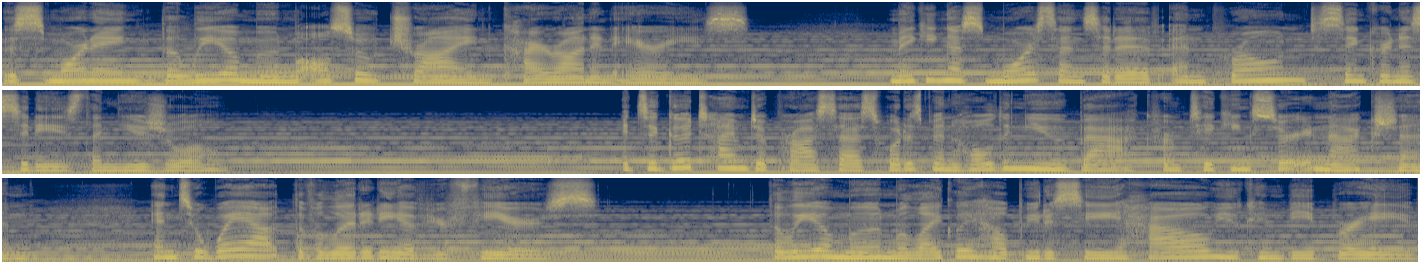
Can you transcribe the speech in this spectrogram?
This morning, the Leo moon will also trine Chiron and Aries, making us more sensitive and prone to synchronicities than usual. It's a good time to process what has been holding you back from taking certain action and to weigh out the validity of your fears. The Leo moon will likely help you to see how you can be brave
